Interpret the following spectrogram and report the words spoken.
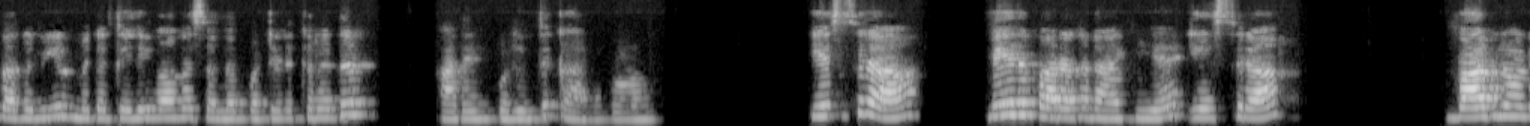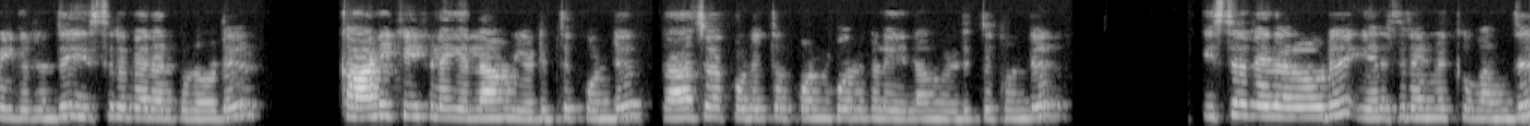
பகுதியில் மிக தெளிவாக சொல்லப்பட்டிருக்கிறது. அதை குறித்து காண்போம் எஸ்ரா வேதபாரகனாகிய எஸ்ரா பாபிலோனிலிருந்து இஸ்ரவேலர்களோடு காணிக்கைகளை எல்லாம் எடுத்துக்கொண்டு ராஜா கொடுத்த பொன் பொருள்களை எல்லாம் எடுத்துக்கொண்டு இஸ்ரவேலரோடு எருசலேமுக்கு வந்து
